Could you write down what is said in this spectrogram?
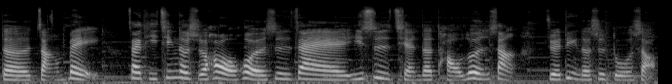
的长辈在提亲的时候，或者是在仪式前的讨论上决定的是多少，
